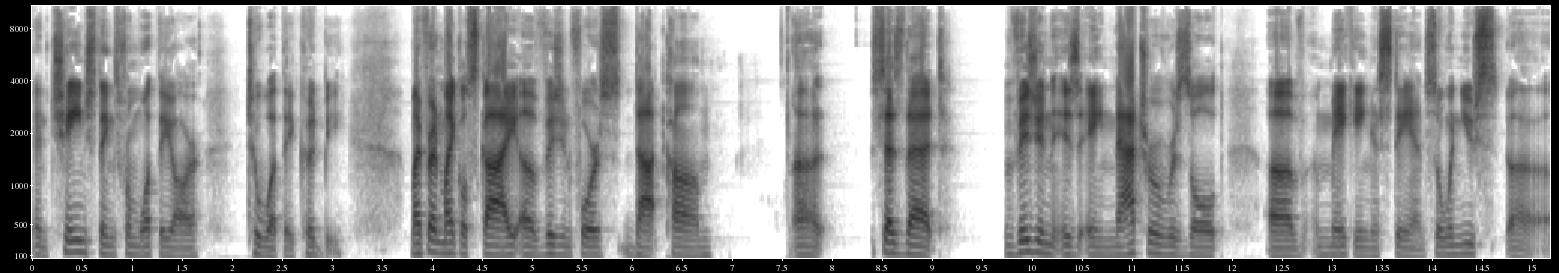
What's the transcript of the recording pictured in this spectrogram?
and change things from what they are to what they could be. My friend Michael Sky of visionforce.com uh, says that vision is a natural result of making a stand. So when you uh,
